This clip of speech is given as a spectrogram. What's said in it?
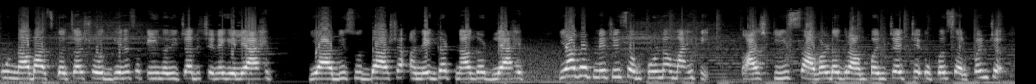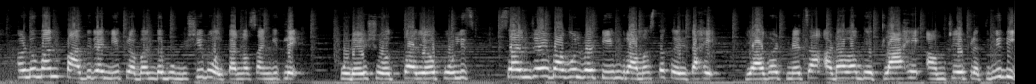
पुन्हा भास्करचा शोध घेण्यासाठी नदीच्या दिशेने गेले आहेत. याआधी सुद्धा अशा अनेक घटना घडल्या आहेत. या घटनेची संपूर्ण माहिती काष्टी सावर्ड ग्रामपंचायतचे उपसरपंच हनुमान पादीर यांनी प्रबंध भूमीशी बोलताना सांगितले. पुढे शोध कार्य पोलीस संजय बागुल व टीम ग्रामस्थ करीत आहे. या घटनेचा आढावा घेतला आहे आमचे प्रतिनिधी.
